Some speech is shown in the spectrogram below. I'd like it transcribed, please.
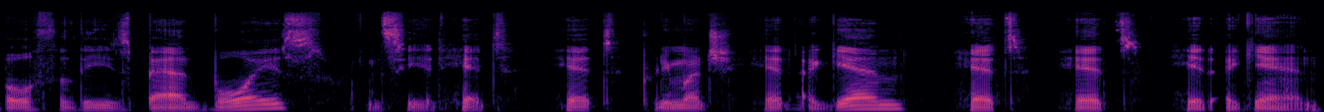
both of these bad boys. We can see it hit, hit, pretty much hit again, hit, hit, hit again.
